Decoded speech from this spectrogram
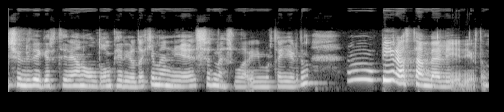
3 il vegetarian olduğum perioda ki, mən niyə süd məhsulları, yumurta yeyirdim? Hmm, biraz tənbəllik edirdim.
